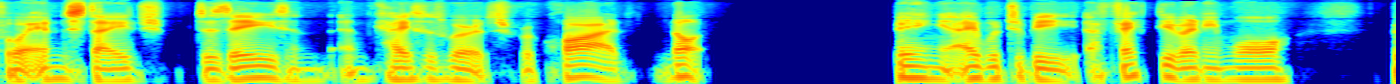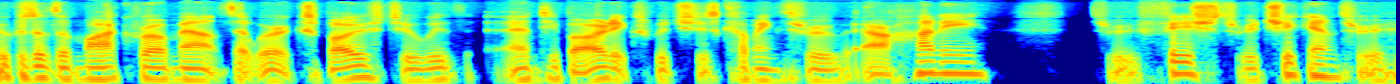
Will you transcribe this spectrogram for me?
for end stage disease and, and cases where it's required, not being able to be effective anymore because of the micro amounts that we're exposed to with antibiotics, which is coming through our honey, through fish, through chicken, through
